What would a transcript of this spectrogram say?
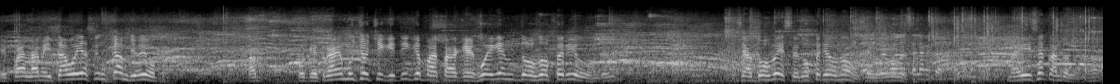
Y para la mitad voy a hacer un cambio, yo. Porque trae muchos chiquitiques para, para, que jueguen los dos periodos. ¿entendés? O sea, dos veces, dos periodos no. Me dice cuando... ah.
